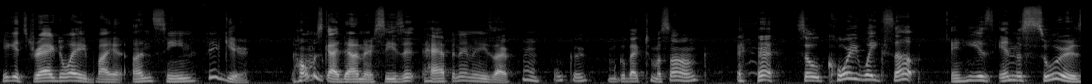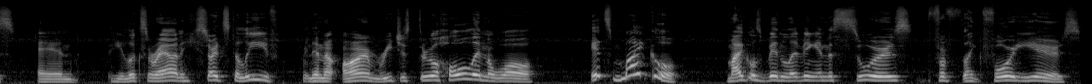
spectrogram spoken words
he gets dragged away by an unseen figure. The homeless guy down there sees it happening, and he's like, "Hmm, okay, I'm gonna go back to my song." so Corey wakes up, and he is in the sewers, and he looks around, and he starts to leave, and then an arm reaches through a hole in the wall. It's Michael. Michael's been living in the sewers for like four years,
